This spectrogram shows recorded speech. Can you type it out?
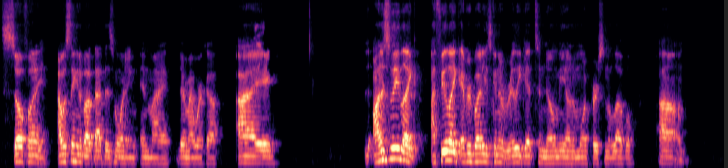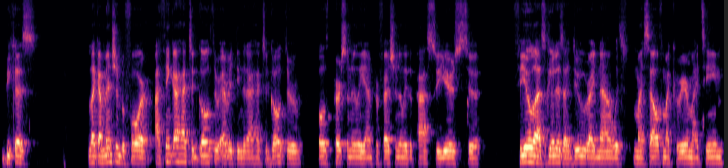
So funny. I was thinking about that this morning in my during my workout. I honestly like I feel like everybody's gonna really get to know me on a more personal level, um, because like I mentioned before, I think I had to go through everything that I had to go through, both personally and professionally, the past two years to feel as good as I do right now with myself, my career, my team,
